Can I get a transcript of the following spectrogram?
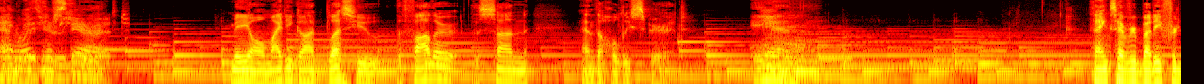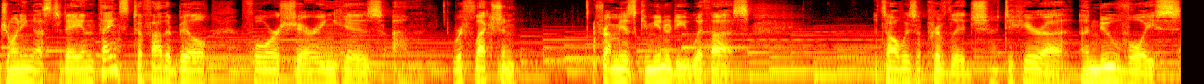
And with your spirit. May Almighty God bless you, the Father, the Son, and the Holy Spirit. Amen. Thanks, everybody, for joining us today, and thanks to Father Bill for sharing his um, reflection from his community with us. It's always a privilege to hear a, a new voice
